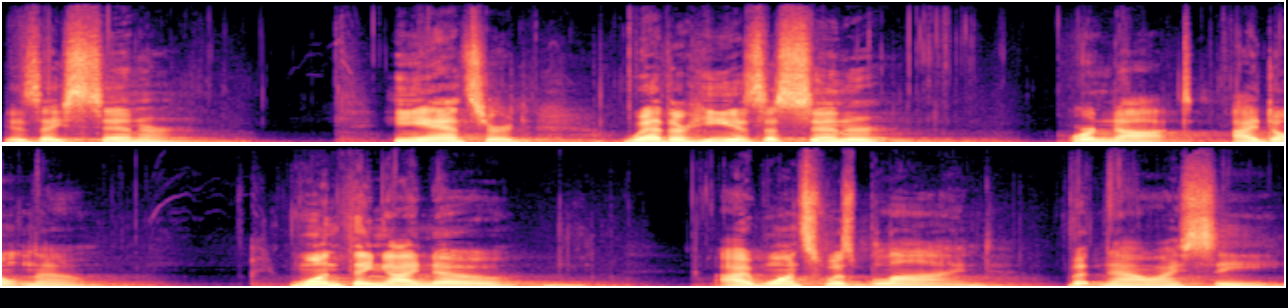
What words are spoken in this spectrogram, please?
is a sinner." He answered, "Whether he is a sinner or not, I don't know. One thing I know: I once was blind, but now I see."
